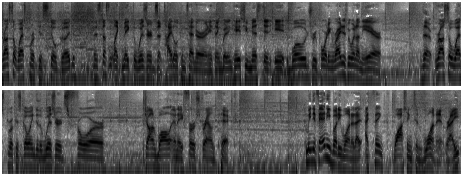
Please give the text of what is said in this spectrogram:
Russell Westbrook is still good. This doesn't like make the Wizards a title contender or anything, but in case you missed it, it Woj reporting right as we went on the air that Russell Westbrook is going to the Wizards for John Wall and a first round pick. I mean, if anybody won it, I, I think Washington won it, right?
